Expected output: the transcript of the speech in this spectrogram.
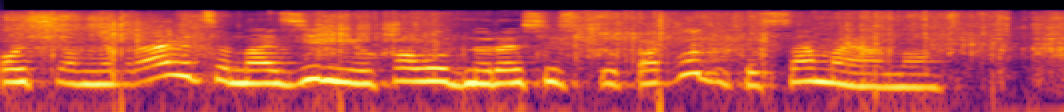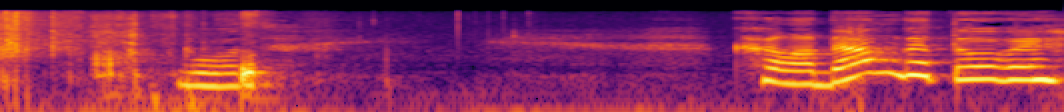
очень мне нравится. На зимнюю холодную российскую погоду это самое оно. Вот холодам готовы.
